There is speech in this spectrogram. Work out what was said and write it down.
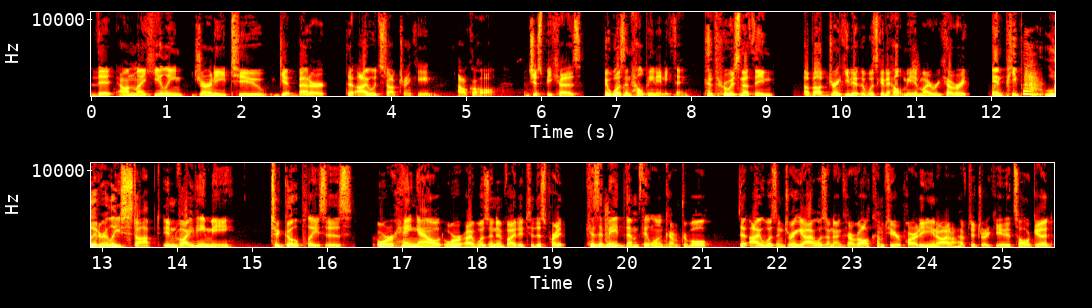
that on my healing journey to get better, that I would stop drinking alcohol just because it wasn't helping anything. there was nothing about drinking it that was going to help me in my recovery. And people literally stopped inviting me to go places or hang out or I wasn't invited to this party because it made them feel uncomfortable that I wasn't drinking. I wasn't uncomfortable. I'll come to your party. You know, I don't have to drink it. It's all good.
